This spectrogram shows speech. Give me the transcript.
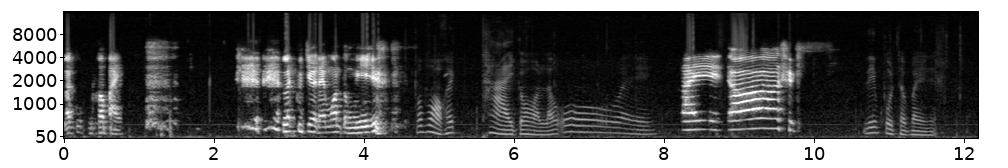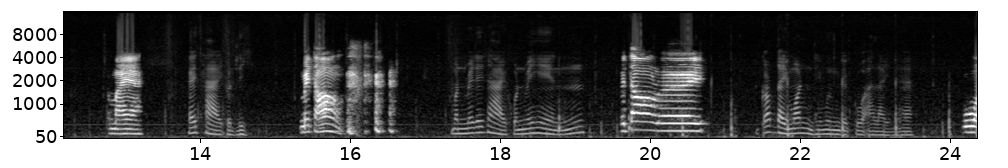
แล้วกูขุดเข้าไป แล้วกูเจอไดมอนด์ตรงนี้ ก็บอกให้ถ่ายก่อนแล้ว โอ้ย ไปจอดรีบขุดทำไมเนี่ย ทำไมอะ ให้ถ่ายก่อนดิ ไม่ต้อง มันไม่ได้ถ่ายคนไม่เห็น ไม่ต้องเลย ก็ไดมอนด์ที่มึงจะกลัวอะไรเนะฮะ กลัว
